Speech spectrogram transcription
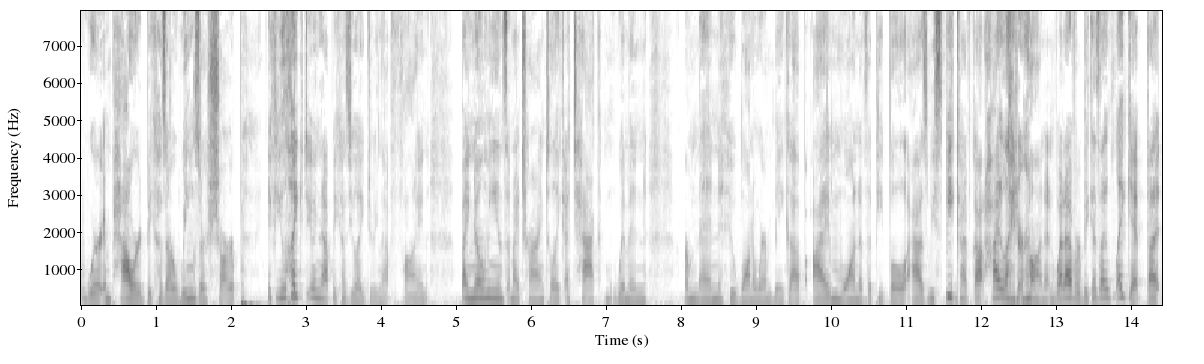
we're empowered because our wings are sharp. If you like doing that because you like doing that, fine. By no means am I trying to like attack women or men who want to wear makeup. I'm one of the people as we speak, I've got highlighter on and whatever because I like it, but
